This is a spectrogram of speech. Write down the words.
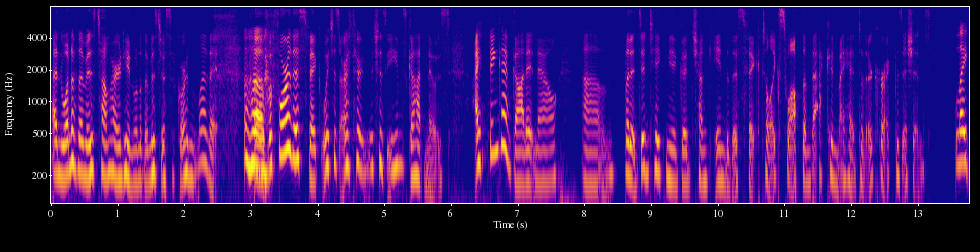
and one of them is Tom Hardy and one of them is Joseph Gordon Levitt. Uh, before this fic, which is Arthur and which is Eames, God knows. I think I've got it now. Um, but it did take me a good chunk into this fic to like swap them back in my head to their correct positions. like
